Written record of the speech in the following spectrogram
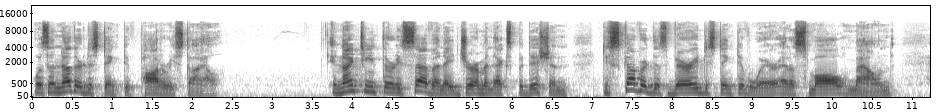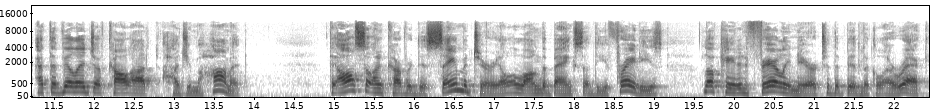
was another distinctive pottery style. In 1937, a German expedition discovered this very distinctive ware at a small mound at the village of Kalat Haji Muhammad. They also uncovered this same material along the banks of the Euphrates, located fairly near to the biblical Erech,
